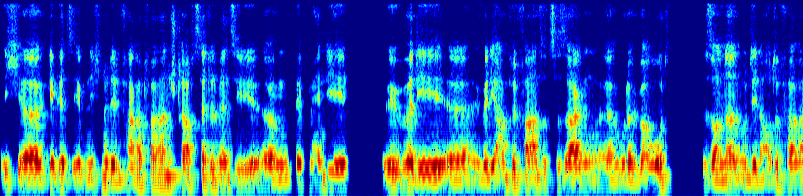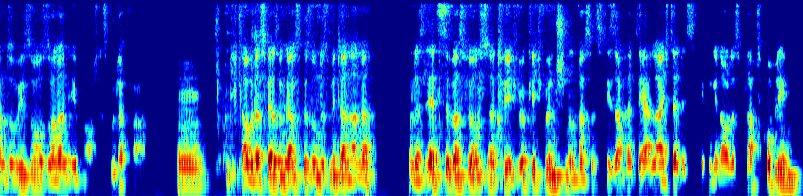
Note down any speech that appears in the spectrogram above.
ich äh, gebe jetzt eben nicht nur den Fahrradfahrern einen Strafzettel, wenn sie ähm, mit dem Handy über die, äh, über die Ampel fahren sozusagen äh, oder über Rot, sondern und den Autofahrern sowieso, sondern eben auch das Scooterfahren. Mhm. Und ich glaube, das wäre so ein ganz gesundes Miteinander. Und das Letzte, was wir uns natürlich wirklich wünschen und was uns die Sache sehr erleichtert, ist eben genau das Platzproblem.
